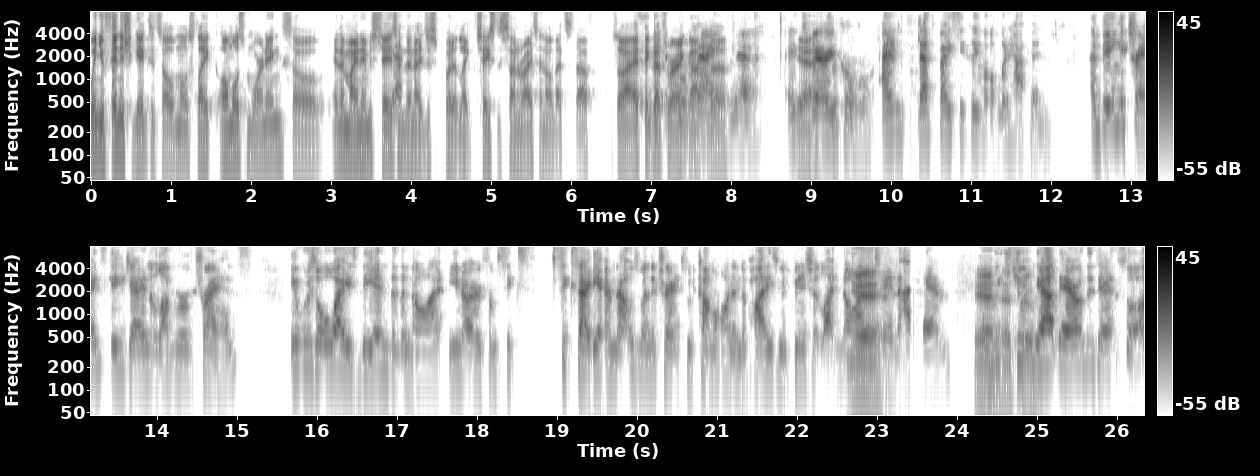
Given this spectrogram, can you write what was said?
when you finish gigs it's almost like almost morning so and then my name is chase Yeah. and then i just put it like chase the sunrise and all that stuff so i think that's It's where i got name, the Yeah. It's Yeah, very so- cool. And that's basically what would happen. And being a trance DJ and a lover of trance, it was always the end of the night, you know, from six six AM. That was when the trance would come on and the parties would finish at like 9, Yeah. 10 AM. yeah and we'd that's still true be out there on the dance floor.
